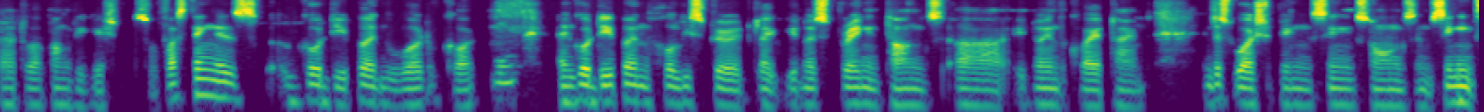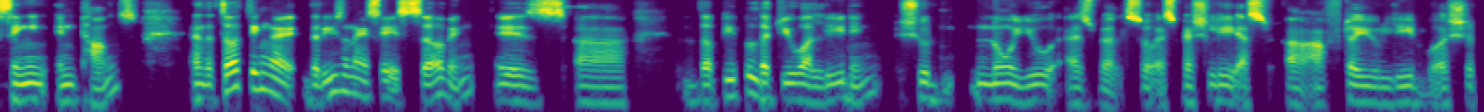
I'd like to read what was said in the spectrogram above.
uh, to our congregation. So first thing is go deeper in the Word of God yeah. and go deeper in the Holy Spirit, like you know, praying in tongues, uh, you know, in the quiet times, and just worshiping, singing songs, and singing singing in tongues. And the third thing, I the reason I say is serving is uh, the people that you are leading should know you as well. So especially as uh, after you lead worship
